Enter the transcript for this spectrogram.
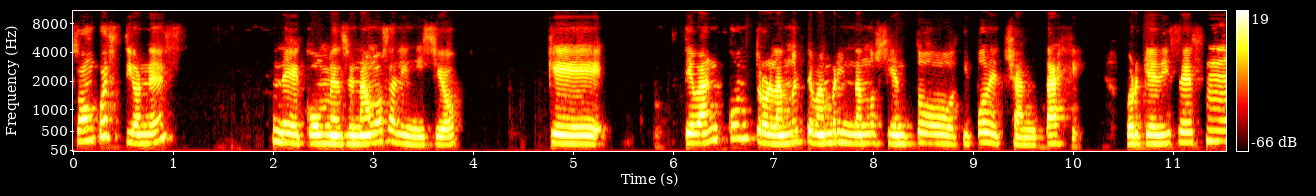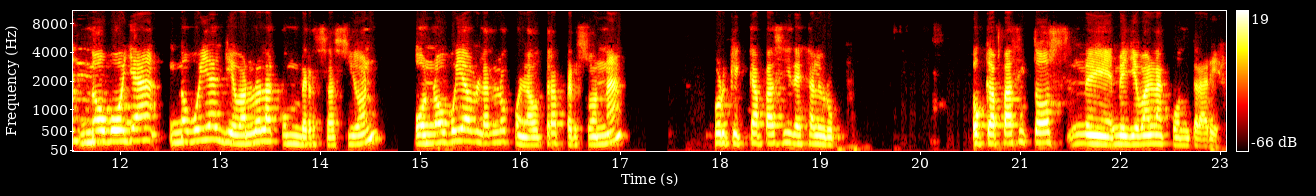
son cuestiones, de, como mencionamos al inicio, que te van controlando y te van brindando cierto tipo de chantaje, porque dices, no voy a, no voy a llevarlo a la conversación o no voy a hablarlo con la otra persona porque capaz y deja el grupo. O capaz y todos me, llevan la contraria.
